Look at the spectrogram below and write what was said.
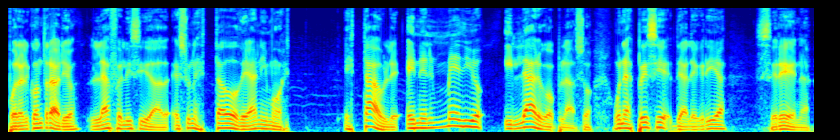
Por el contrario, la felicidad es un estado de ánimo est- estable en el medio y largo plazo, una especie de alegría serena.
